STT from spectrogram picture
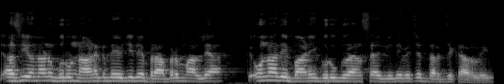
ਤੇ ਅਸੀਂ ਉਹਨਾਂ ਨੂੰ ਗੁਰੂ ਨਾਨਕ ਦੇਵ ਜੀ ਦੇ ਬਰਾਬਰ ਮੰਨ ਲਿਆ ਤੇ ਉਹਨਾਂ ਦੀ ਬਾਣੀ ਗੁਰੂ ਗ੍ਰੰਥ ਸਾਹਿਬ ਜੀ ਦੇ ਵਿੱਚ ਦਰਜ ਕਰ ਲਈ।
